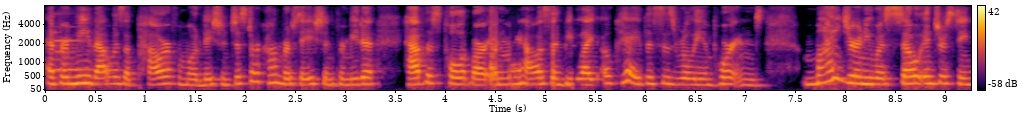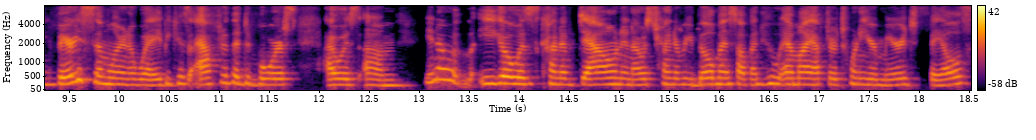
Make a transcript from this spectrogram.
And for me, that was a powerful motivation. Just our conversation for me to have this pull-up bar in my house and be like, okay, this is really important. My journey was so interesting, very similar in a way, because after the divorce, I was um, you know, ego was kind of down and I was trying to rebuild myself and who am I after a 20 year marriage fails.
